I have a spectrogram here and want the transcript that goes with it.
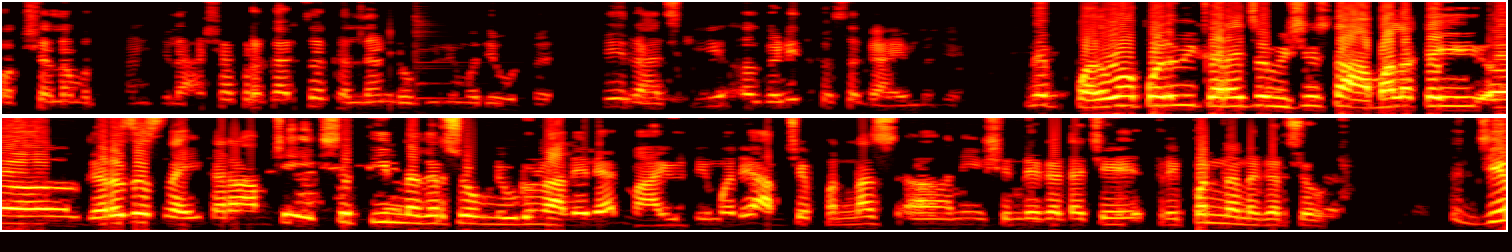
पक्षाला मतदान केलं अशा प्रकारचं कल्याण डोंबिवलीमध्ये होतं. हे राजकीय अगणित कसं काय म्हणजे? नाही पळवापळवी करायचं विशेषतः आम्हाला काही गरजच नाही. कारण आमचे एकशे तीन नगरसेवक निवडून आलेले आहेत महायुतीमध्ये. आमचे पन्नास आणि शिंदे गटाचे त्रेपन्न नगरसेवक. तर जे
